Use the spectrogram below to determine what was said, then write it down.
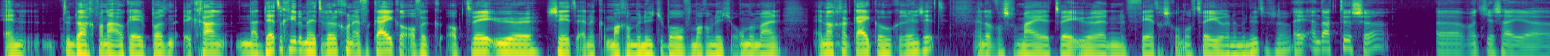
En toen dacht ik van, nou oké, ik ga na 30 kilometer wil ik gewoon even kijken of ik op twee uur zit. En ik mag een minuutje boven, mag een minuutje onder. Maar, en dan gaan kijken hoe ik erin zit. En dat was voor mij eh, twee uur en 40 seconden of twee uur en een minuut of zo. Hey, en daartussen, eh, want je zei, eh,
